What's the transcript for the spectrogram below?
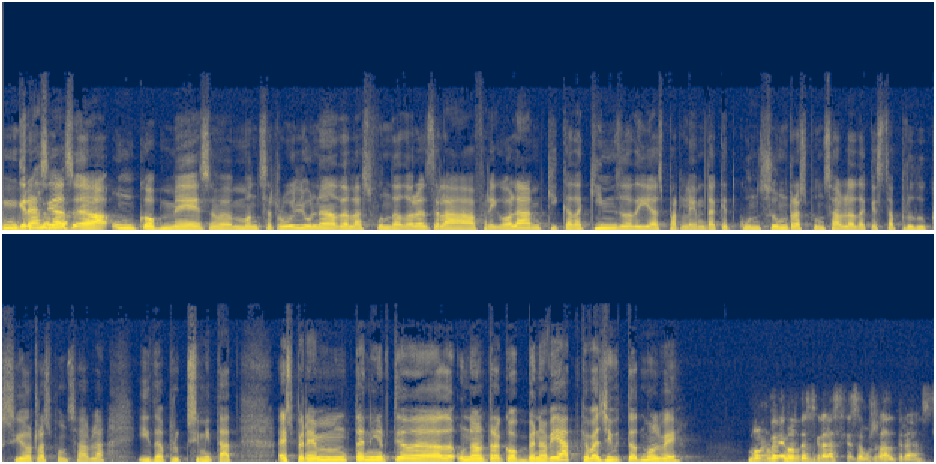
Gràcies uh, un cop més, uh, Montse Rull, una de les fundadores de la Frigola, amb qui cada 15 dies parlem d'aquest consum responsable, d'aquesta producció responsable i de proximitat. Esperem tenir-te uh, un altre cop ben aviat. Que vagi tot molt bé. Molt bé, moltes gràcies a vosaltres.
